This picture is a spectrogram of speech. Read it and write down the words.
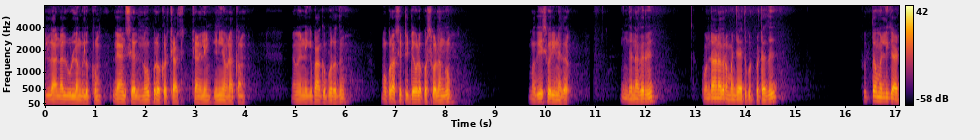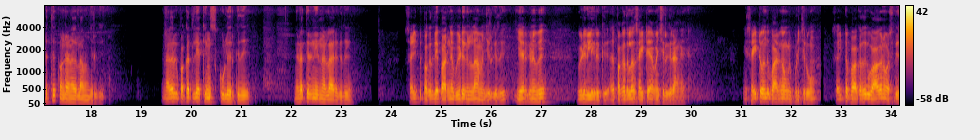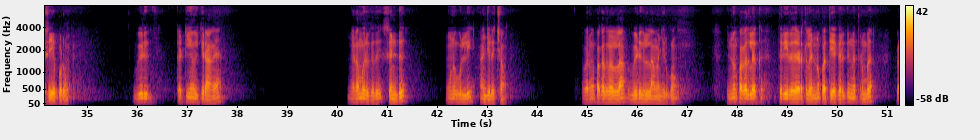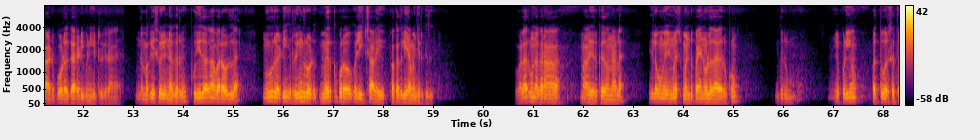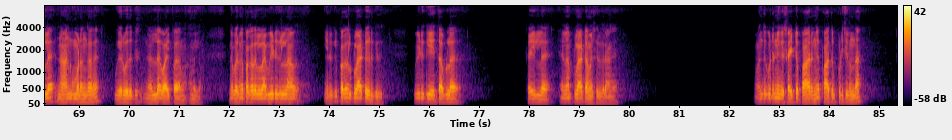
எல்லா நல் உள்ளங்களுக்கும் land sale no broker charge சேனலின் இனிய வணக்கம். நம்ம இன்றைக்கி பார்க்க போகிறது மொப்ரா சிட்டி டெவலப்பர்ஸ் வழங்கும் மகேஸ்வரி நகர். இந்த நகர் கொண்டாநகரம் பஞ்சாயத்துக்கு உட்பட்டது. சுத்தமல்லிக்கு அடுத்து கொண்டாநகரில் அமைஞ்சிருக்கு. நகருக்கு பக்கத்துலேயே கிங்ஸ் ஸ்கூல் இருக்குது. நிலத்தடி நீர் நல்லா இருக்குது. சைட்டு பக்கத்துலேயே பாருங்கள் வீடுகள்லாம் அமைஞ்சிருக்குது. ஏற்கனவே வீடுகள் இருக்குது அது பக்கத்தில் தான் சைட்டே அமைச்சிருக்கிறாங்க. நீங்கள் சைட்டை வந்து பாருங்கள் உங்களுக்கு பிடிச்சிருவோம் சைட்டை பார்க்குறதுக்கு வாகன வசதி செய்யப்படும். வீடு கட்டியும் விற்கிறாங்க நிலமும் இருக்குது. செண்டு மூணு புள்ளி அஞ்சு லட்சம். பாருங்கள் பக்கத்துலலாம் வீடுகள்லாம் அமைஞ்சிருக்கும். இன்னும் பக்கத்தில் தெரிகிற இடத்துல இன்னும் பத்து ஏக்கருக்கு இன்னும் திரும்ப பிளாட் போடுறதுக்காக ரெடி பண்ணிக்கிட்டு இருக்கிறாங்க. இந்த மகேஸ்வரி நகர் புதிதாக வரவுள்ள நூறு அடி ரிங் ரோடு மேற்கு புற வழிச்சாலை பக்கத்துலேயே அமைஞ்சிருக்குது. வளரும் நகரமாக இருக்கிறதுனால இதில் உங்கள் இன்வெஸ்ட்மெண்ட்டு பயனுள்ளதாக இருக்கும். இது எப்படியும் பத்து வருஷத்தில் நான்கு மடங்காக உயர்வதற்கு நல்ல வாய்ப்பாக அமையும். இங்கே பாருங்கள் பக்கத்துலலாம் வீடுகள்லாம் இருக்குது பக்கத்தில் பிளாட்டும் இருக்குது. வீடுக்கு ஏத்தாப்பில் சைடில் எல்லாம் பிளாட் அமைச்சிருக்கிறாங்க. வந்து கூட நீங்கள் சைட்டை பாருங்கள் பார்த்து பிடிச்சிருந்தா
